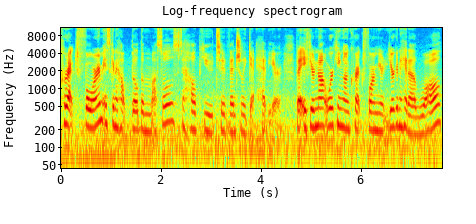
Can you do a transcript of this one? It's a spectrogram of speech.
correct form is going to help build the muscles to help you to eventually get heavier. But if you're not working on correct form, you're, you're going to hit a wall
